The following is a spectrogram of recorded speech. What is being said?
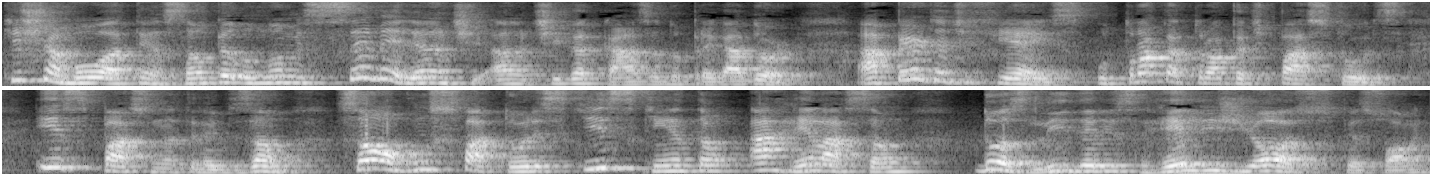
que chamou a atenção pelo nome semelhante à antiga casa do pregador. A perda de fiéis, o troca-troca de pastores e espaço na televisão são alguns fatores que esquentam a relação dos líderes religiosos, pessoal.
